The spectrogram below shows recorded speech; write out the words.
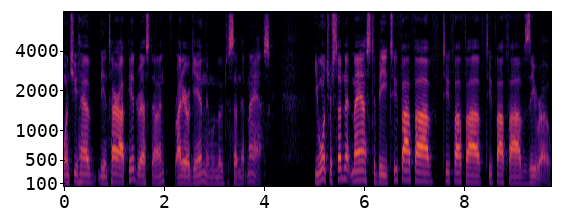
Once you have the entire IP address done, right arrow again, then we move to subnet mask. You want your subnet mask to be 255.255.255.0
